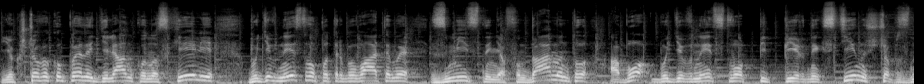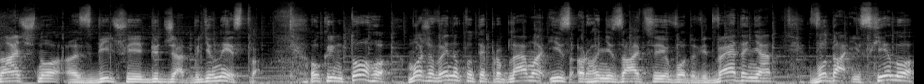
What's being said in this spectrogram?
якщо ви купили ділянку на схилі, будівництво потребуватиме зміцнення фундаменту або будівництво підпірних стін, що значно е, збільшує бюджет будівництва. Окрім того, може виникнути проблема із організацією водовідведення. Вода із схилу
